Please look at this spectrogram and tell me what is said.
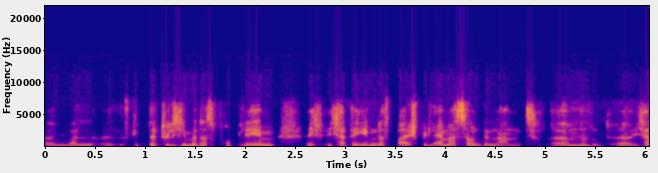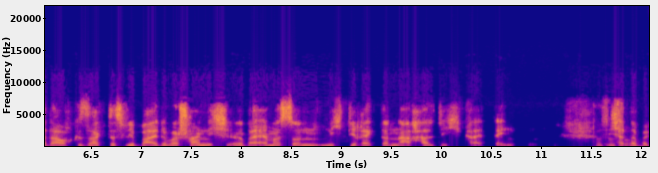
Ähm, weil äh, es gibt natürlich immer das Problem, ich, ich hatte eben das Beispiel Amazon genannt. Ähm, mhm. Und äh, ich hatte auch gesagt, dass wir beide wahrscheinlich äh, bei Amazon nicht direkt an Nachhaltigkeit denken. Ich hatte aber,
